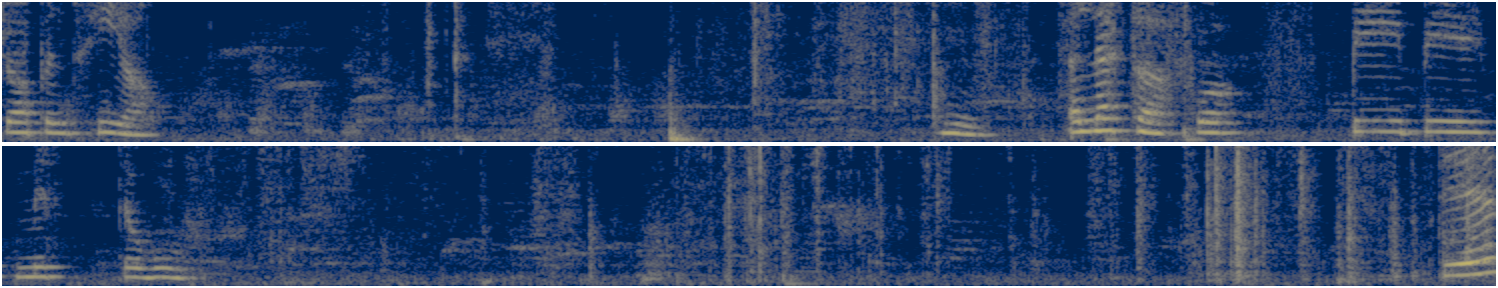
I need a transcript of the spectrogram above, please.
sharpened here. Hmm. A letter for BB Mr. Wolf. Dear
